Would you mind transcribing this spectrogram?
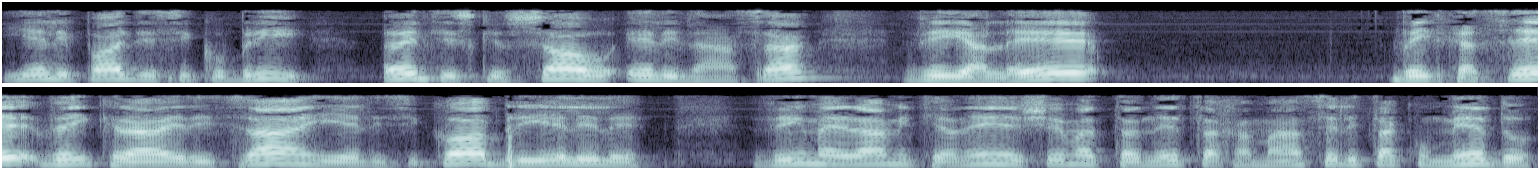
e ele pode se cobrir antes que o sol ele nasça, Veiale, Veitkase, Veikra, ele sai, ele se cobre ele lê. Ele está com medo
